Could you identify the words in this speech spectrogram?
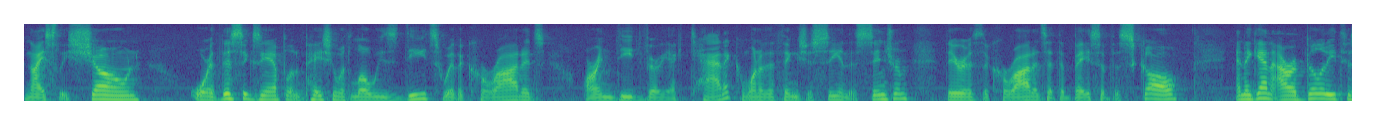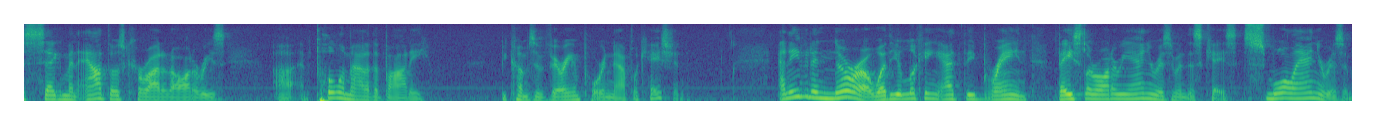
nicely shown. Or this example in a patient with Loeys Dietz, where the carotids are indeed very ectatic. One of the things you see in the syndrome, there is the carotids at the base of the skull. And again, our ability to segment out those carotid arteries uh, and pull them out of the body becomes a very important application. And even in neuro, whether you're looking at the brain, basilar artery aneurysm in this case, small aneurysm,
